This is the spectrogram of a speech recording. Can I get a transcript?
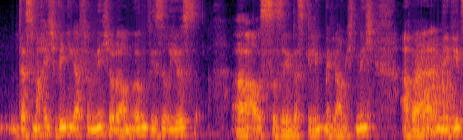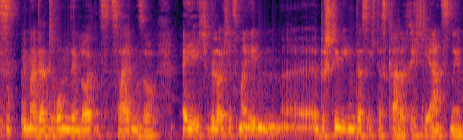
das mache ich weniger für mich oder um irgendwie seriös äh, auszusehen. Das gelingt mir, glaube ich, nicht. Aber mir geht es immer darum, den Leuten zu zeigen, so, ey, ich will euch jetzt mal eben äh, bestätigen, dass ich das gerade richtig ernst nehme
